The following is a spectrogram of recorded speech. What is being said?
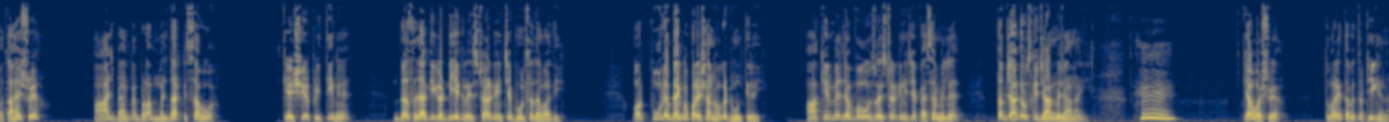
पता है श्रेया आज बैंक में बड़ा मज़ेदार किस्सा हुआ। कैशियर प्रीति ने दस हज़ार की गड्डी एक रजिस्ट्रार के नीचे भूल से दबा दी और पूरे बैंक में परेशान होकर ढूंढती रही। आखिर में जब वो उस रजिस्टर के नीचे पैसे मिले तब जाकर उसकी जान में जान आई। हम्म। क्या हुआ श्रेया? तुम्हारी तबीयत तो ठीक है ना?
